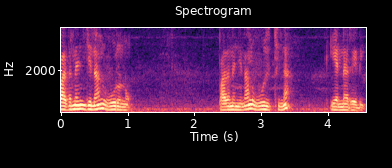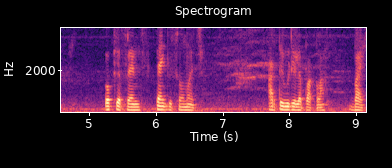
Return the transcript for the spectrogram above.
பதினஞ்சு நாள் ஊறணும். பதினஞ்சு நாள் ஊறிச்சின்னா எண்ணெய் ready okay friends thank you so much அடுத்த வீடியோவில் பார்க்கலாம். பாய்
